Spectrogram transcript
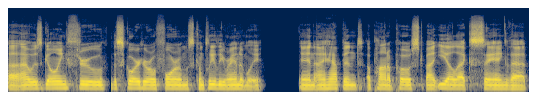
uh, I was going through the Score Hero forums completely randomly. And I happened upon a post by ELX saying that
